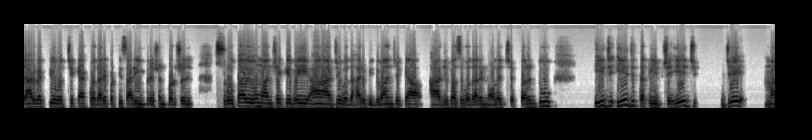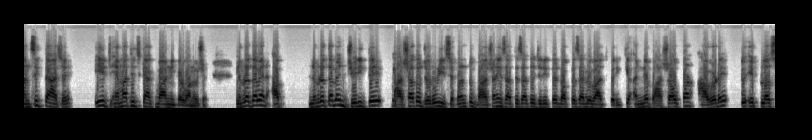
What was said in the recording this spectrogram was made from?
ચાર વ્યક્તિઓ વચ્ચે ક્યાંક વધારે પડતી સારી ઇમ્પ્રેશન પડશે. શ્રોતાઓ એવું માનશે કે ભાઈ આ આરજે વધારે વિદ્વાન છે કે આ આરજે પાસે વધારે નોલેજ છે. પરંતુ એ જ એ જ તકલીફ છે. એ જ જે માનસિકતા છે એ જ એમાંથી જ ક્યાંક બહાર નીકળવાનું છે. નમ્રતાબેન આપ નમ્રતાબેન, જે રીતે ભાષા તો જરૂરી છે, પરંતુ ભાષાની સાથે સાથે જે રીતે ડોક્ટર સાહેબે વાત કરી કે અન્ય ભાષાઓ પણ આવડે, તો એ પ્લસ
